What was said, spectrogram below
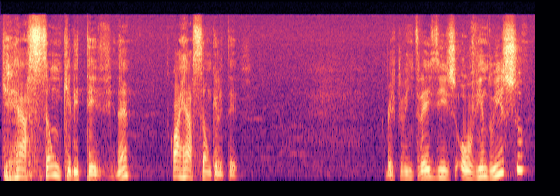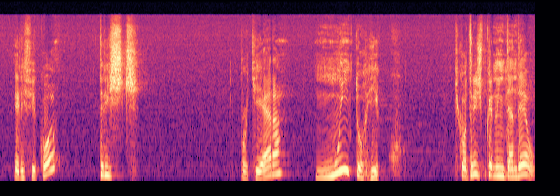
Que reação que ele teve, né? Qual a reação que ele teve? Versículo 23 diz: Ouvindo isso, ele ficou triste, porque era muito rico. Ficou triste porque não entendeu?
